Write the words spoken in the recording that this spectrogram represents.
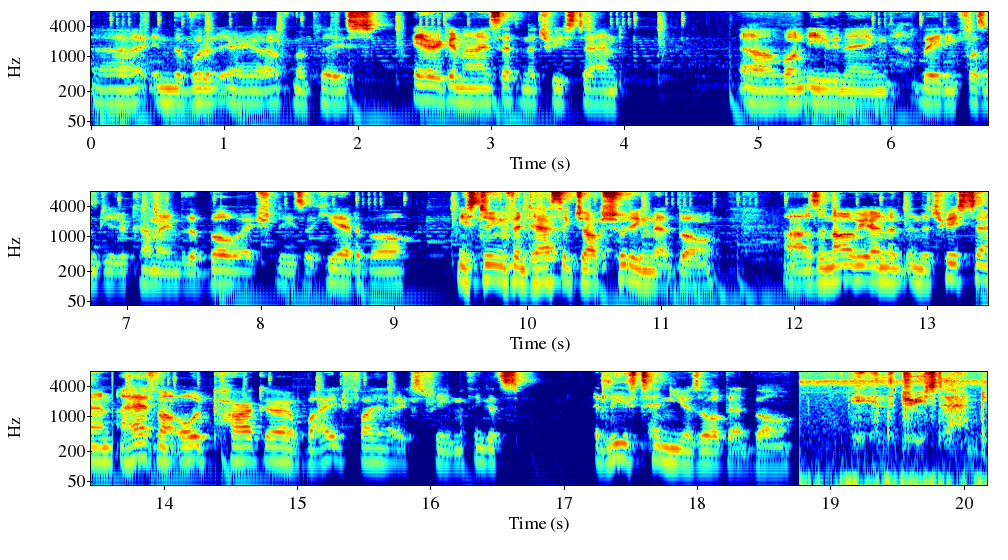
uh, in the wooded area of my place. Eric and I sat in a tree stand uh, one evening waiting for some deer to come in with a bow actually. So he had a bow. He's doing a fantastic job shooting that bow. Uh, so now we are in the, in the tree stand. I have my old Parker Wildfire Extreme. I think it's at least 10 years old, that bow. In the tree stand.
